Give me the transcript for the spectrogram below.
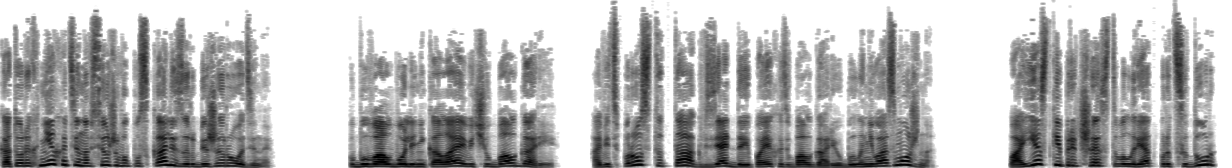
которых нехотя, но все же выпускали за рубежи родины. Побывал Воля Николаевич в Болгарии, а ведь просто так взять да и поехать в Болгарию было невозможно. Поездке предшествовал ряд процедур,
